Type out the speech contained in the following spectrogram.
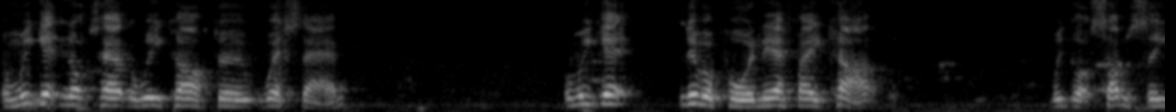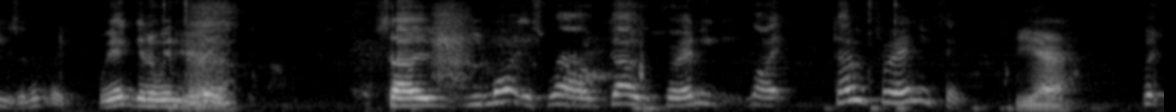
and we get knocked out the week after West Ham, and we get Liverpool in the FA Cup, we got some season, haven't we? We ain't going to win the league. So you might as well go for any like go for anything, yeah, but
